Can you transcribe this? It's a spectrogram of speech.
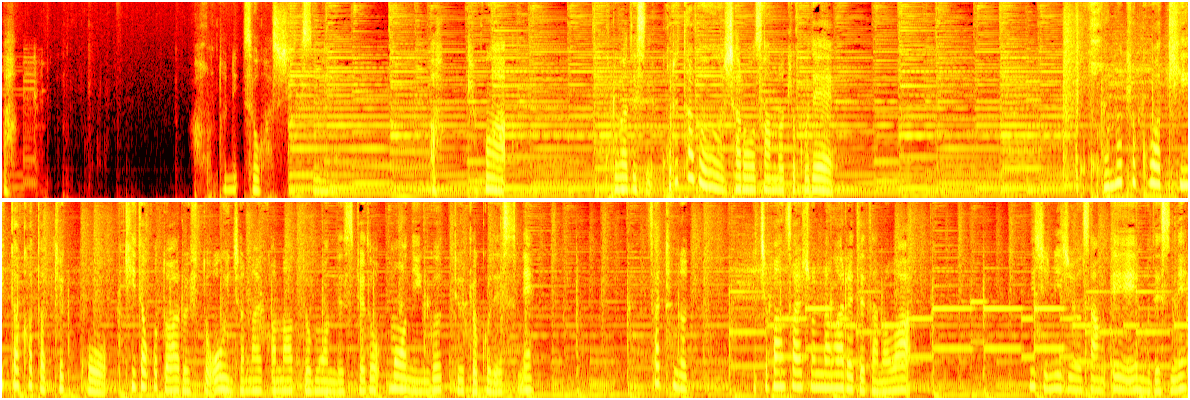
あ、あ本当に忙しいですね。あ、曲が、これはですね、これ多分、シャローさんの曲で、この曲は聴いた方結構聞いたことある人多いんじゃないかなって思うんですけど、モーニングっていう曲ですね。さっきの一番最初に流れてたのは、2時 23am ですね。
